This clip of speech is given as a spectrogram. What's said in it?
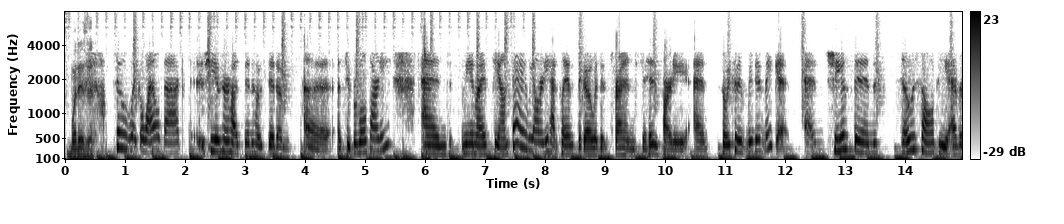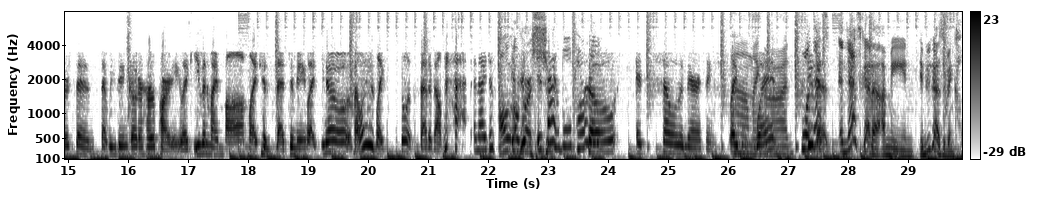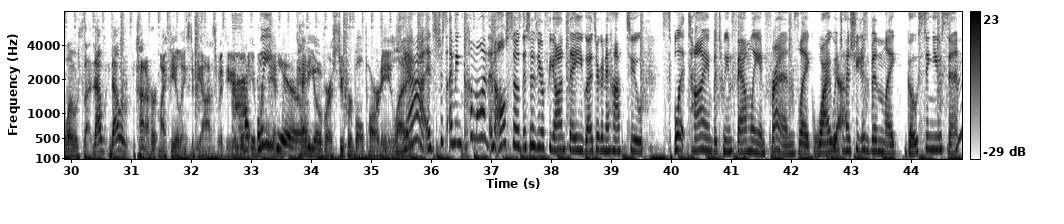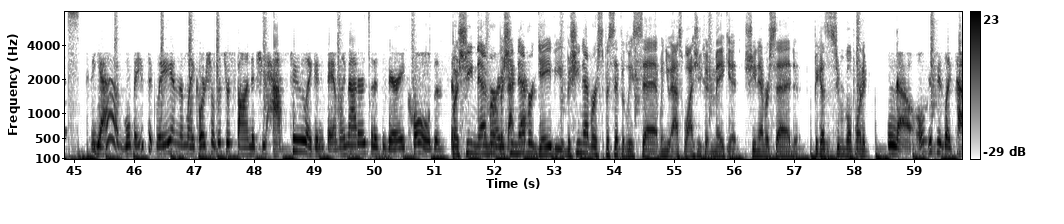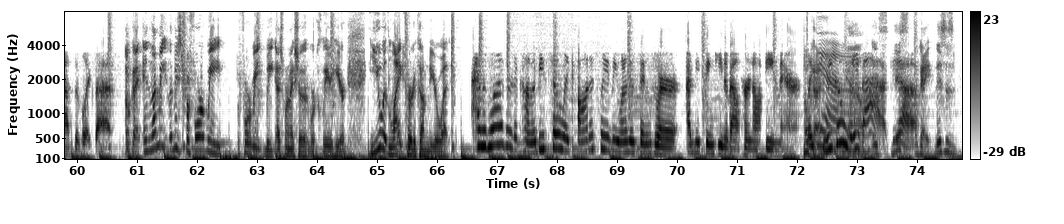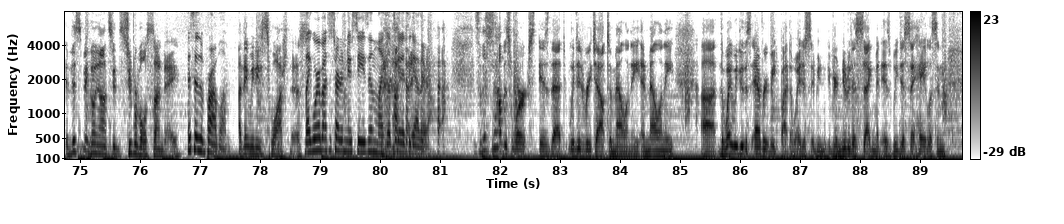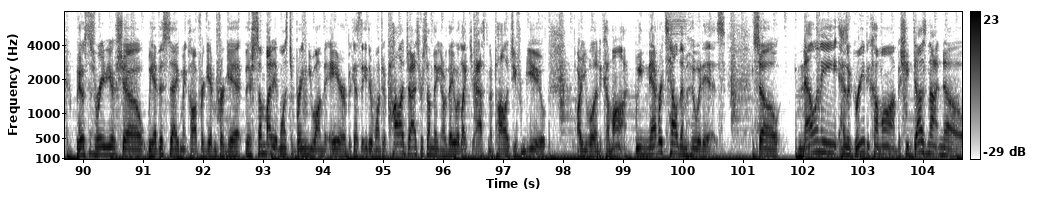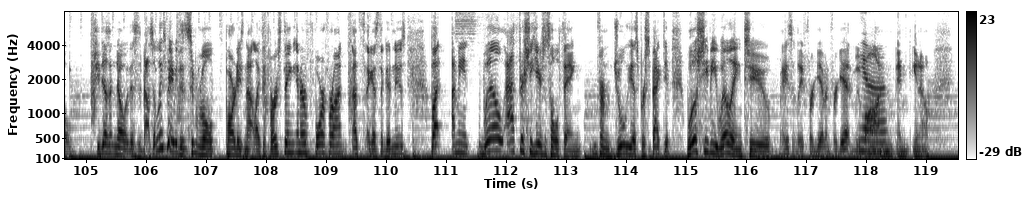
What is it? so, like a while back, she and her husband hosted um, a, a Super Bowl party, and me and my fiance, we already had plans to go with his friend to his party, and so we couldn't, we didn't make it. And she has been so salty ever since that we didn't go to her party. Like even my mom, like has said to me, like you know, Melanie Melanie's like still upset about that, and I just All over it- a is Super Bowl party? So it's so embarrassing. Like Oh, my what? God. Well, Stupid. that's, and that's gotta. I mean, if you guys have been close, that that, that would kind of hurt my feelings, to be honest with you. If we're, I- if we're thank you. petty over a Super Bowl party, like yeah, it's just, I mean, come on. And also, this is your fiance. You guys are going to have to split time between family and friends. Like, why would, Yeah. has she just been like ghosting you since? Yeah, well, basically, and then like, or she'll just respond if she has to, like in family matters. But it's very cold. And But she never. But she never guy. gave you. But she never specifically said when you asked why she couldn't make it. She never said because the Super Bowl party. No, she's like passive like that. Okay, and let me let me just before we before we, we I just want to make sure that we're clear here. You would like her to come to your wedding. I would love her to come. It'd be so like honestly, it'd be one of those things where I'd be thinking about her not being there. Like Okay. we go Yeah. way back. this- yeah. Okay. This is this has been going on since Super Bowl Sunday. This is a problem. I think we need to squash this. Like, we're about to start a new season. Like, let's get it together. So this is how this works: is that we did reach out to Melanie, and Melanie, uh, the way we do this every week, by the way, just if, you, if you're new to this segment, is we just say, hey, listen, we host this radio show, we have this segment called Forgive and Forget. There's somebody that wants to bring you on the air because they either want to apologize for something or they would like to ask an apology from you. Are you willing to come on? We never tell them who it is. So Melanie has agreed to come on, but she does not know. She doesn't know what this is about. So at least maybe the Super Bowl party is not like the first thing in her forefront. That's, I guess, the good news. But I mean, will after she hears this whole thing from Julia's perspective, will she be willing to basically forgive and forget, and move Yeah. on, and you know,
